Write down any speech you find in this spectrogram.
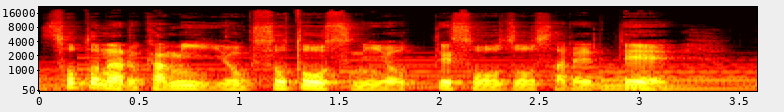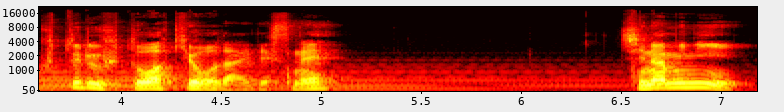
外なる神ヨグソトースによって創造されて、クトゥルフとは兄弟ですね。ちなみに、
